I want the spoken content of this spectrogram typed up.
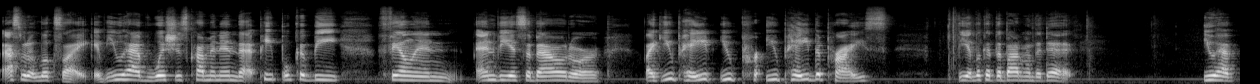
That's what it looks like. If you have wishes coming in that people could be feeling envious about or like you paid you you paid the price. You look at the bottom of the deck. You have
